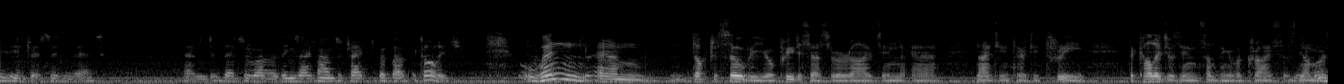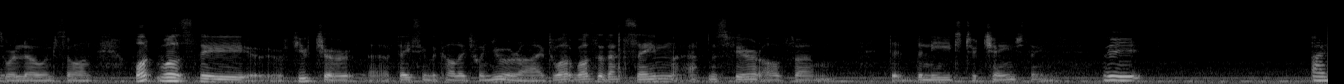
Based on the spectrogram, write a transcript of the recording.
interested in that, and that's one of the things I found attractive about the college. When um, Dr. Sobey, your predecessor, arrived in uh, 1933, the college was in something of a crisis. It Numbers were low and so on. What was the uh, future uh, facing the college when you arrived? Was, was there that same atmosphere of um, the, the need to change things? The I,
